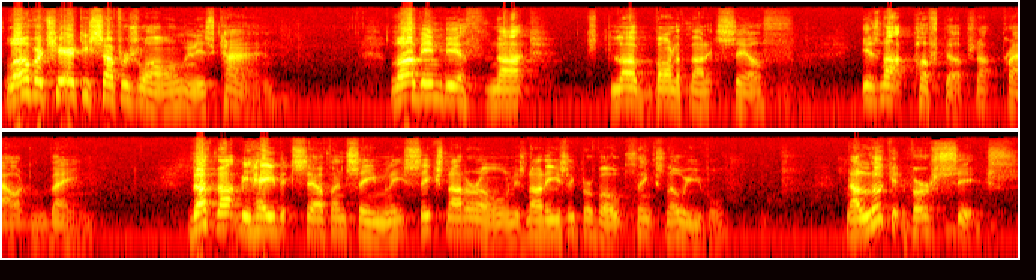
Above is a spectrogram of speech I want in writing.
Love or charity suffers long and is kind. Love envieth not, love vaunteth not itself, is not puffed up, is not proud and vain, doth not behave itself unseemly, seeks not her own, is not easily provoked, thinks no evil. Now look at verse 6.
